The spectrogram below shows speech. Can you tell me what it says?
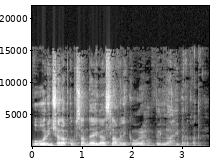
और इन आपको पसंद आएगा। असल वरहमल वर्का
